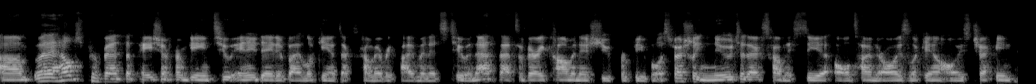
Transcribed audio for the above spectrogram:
Um, but it helps prevent the patient from getting too inundated by looking at Dexcom every five minutes too. And that that's a very common issue for people, especially new to Dexcom. They see it all the time. They're always looking always checking.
